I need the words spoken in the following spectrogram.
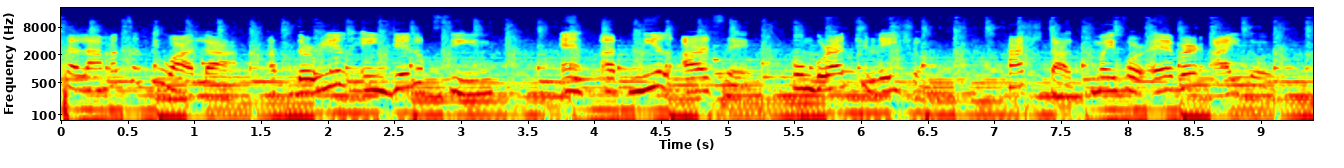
Salamat sa tiwala at the real angel of sin and at Neil Arce. Congratulations. Hashtag my forever idol.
